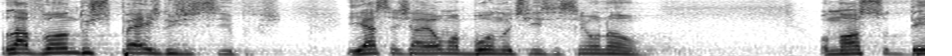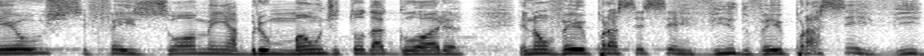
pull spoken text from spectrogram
lavando os pés dos discípulos. E essa já é uma boa notícia, sim ou não? O nosso Deus se fez homem, abriu mão de toda a glória e não veio para ser servido, veio para servir.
